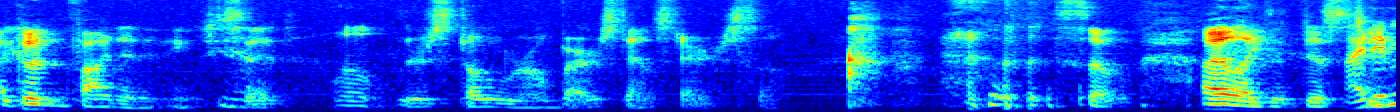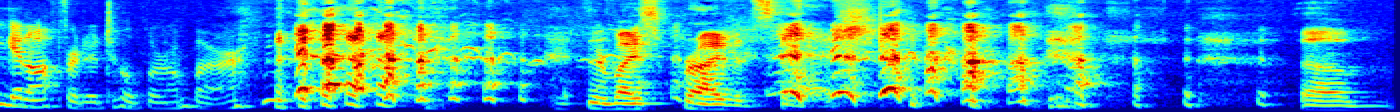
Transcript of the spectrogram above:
I couldn't find anything. She Yeah. said, "Well, there's Toblerone bars downstairs." So, so I like to just. I didn't get offered a Toblerone bar. They're my private stash. um,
